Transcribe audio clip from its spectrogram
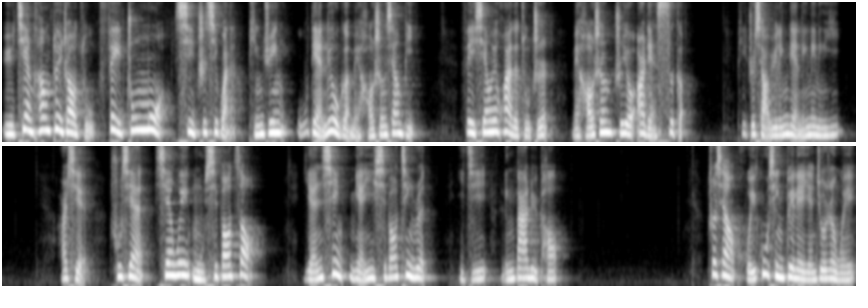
与健康对照组肺中末细支气管平均五点六个每毫升相比，肺纤维化的组织每毫升只有二点四个，P 值小于零点零零零一，而且出现纤维母细胞灶、炎性免疫细胞浸润。以及淋巴滤泡。这项回顾性队列研究认为，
